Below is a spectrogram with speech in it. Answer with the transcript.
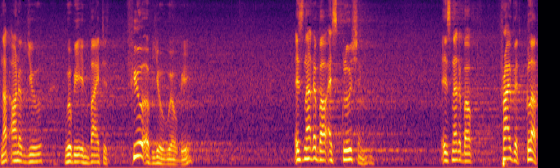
Not all of you will be invited. Few of you will be. It's not about exclusion. It's not about private club.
